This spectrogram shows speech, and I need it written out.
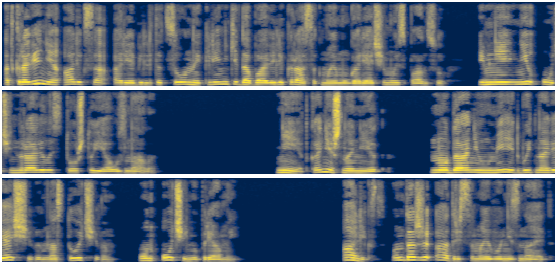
Откровения Алекса о реабилитационной клинике добавили красок моему горячему испанцу, и мне не очень нравилось то, что я узнала. Нет, конечно, нет. Но Дани умеет быть навязчивым, настойчивым. Он очень упрямый. Алекс, он даже адреса моего не знает.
